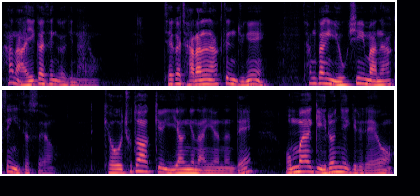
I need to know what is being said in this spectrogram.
한 아이가 생각이 나요. 제가 잘하는 학생 중에 상당히 욕심이 많은 학생이 있었어요. 겨우 초등학교 2학년 아이였는데 엄마에게 이런 얘기를 해요.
